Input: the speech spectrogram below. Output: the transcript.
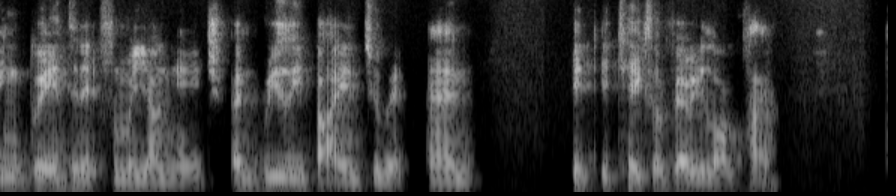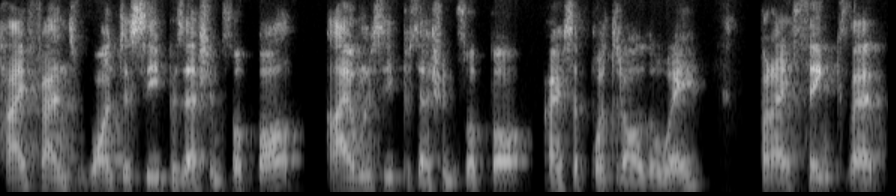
ingrained in it from a young age and really buy into it. And it, it takes a very long time. Thai fans want to see possession football. I want to see possession football. I support it all the way. But I think that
